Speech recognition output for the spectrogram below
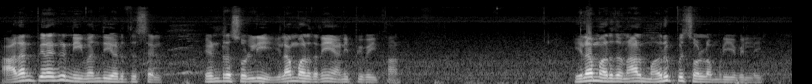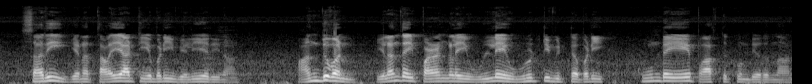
அதன் பிறகு நீ வந்து எடுத்து செல் என்று சொல்லி இளமருதனை அனுப்பி வைத்தான். இளமருதனால் மறுப்பு சொல்ல முடியவில்லை. சரி என தலையாட்டியபடி வெளியேறினான். அந்துவன் இலந்தை பழங்களை உள்ளே உருட்டிவிட்டபடி கூண்டையே பார்த்து கொண்டிருந்தான்.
